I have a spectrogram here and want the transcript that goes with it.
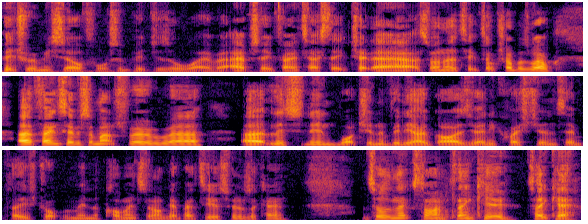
picturing myself or some pictures or whatever. Absolutely fantastic. Check that out. It's on a TikTok shop as well. Uh, thanks ever so much for uh, uh, listening, watching the video, guys. If you have any questions, then please drop them in the comments and I'll get back to you as soon as I can. Until the next time, thank you. Take care.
